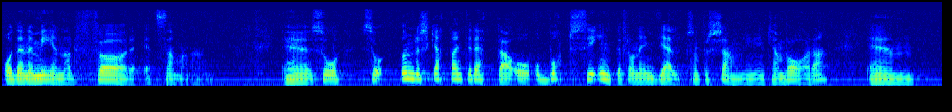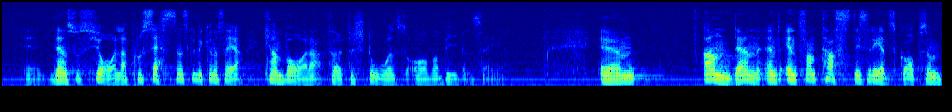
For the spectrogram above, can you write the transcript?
och den är menad för ett sammanhang. Eh, så, så underskatta inte detta och, och bortse inte från den hjälp som församlingen kan vara. Ehm, eh, den sociala processen, skulle vi kunna säga, kan vara för förståelse av vad Bibeln säger. Ehm, anden, en, en redskap som,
